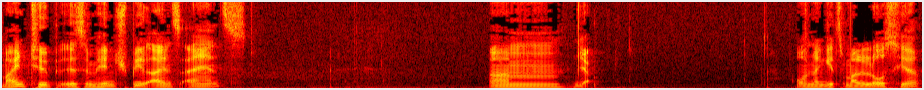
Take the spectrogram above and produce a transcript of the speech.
mein Tipp ist im Hinspiel 1-1. Ähm, ja. Und dann geht's mal los hier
